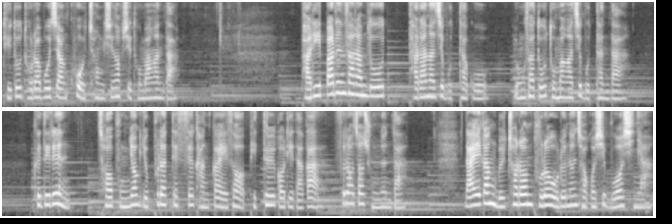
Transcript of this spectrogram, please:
뒤도 돌아보지 않고 정신없이 도망한다. 발이 빠른 사람도 달아나지 못하고 용사도 도망하지 못한다. 그들은 저 북녘 유프라테스 강가에서 비틀거리다가 쓰러져 죽는다. 나일강 물처럼 불어오르는 저것이 무엇이냐?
